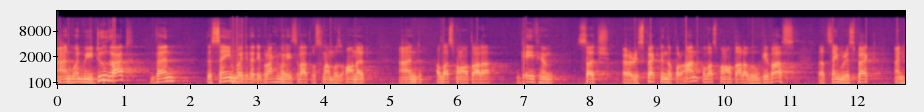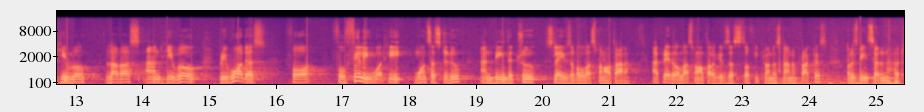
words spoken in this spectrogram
And when we do that, then the same way that Ibrahim والسلام, was honored and Allah subhanahu wa ta'ala gave him such respect in the Quran, Allah subhanahu wa ta'ala will give us that same respect and He will love us and He will reward us for fulfilling what He wants us to do and being the true slaves of Allah subhanahu wa ta'ala. I pray that Allah subhanahu wa ta'ala gives us tawfiq to understand and practice what has been said and heard.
